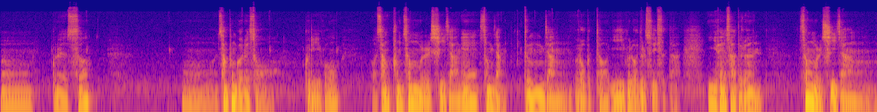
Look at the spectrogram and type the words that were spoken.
어, 그래서 어, 상품 거래소 그리고 어, 상품 선물 시장의 성장 등장으로부터 이익을 얻을 수 있었다. 이 회사들은 선물 시장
